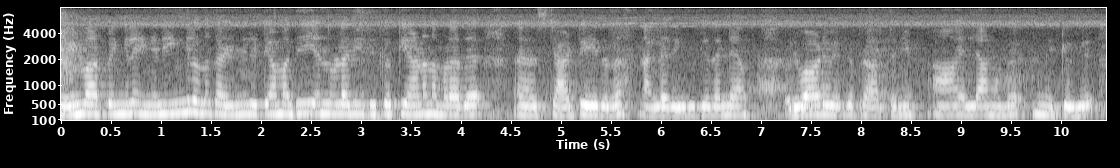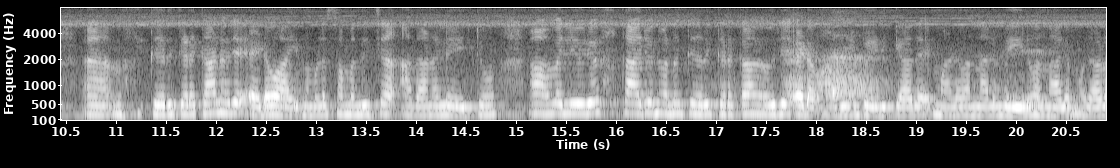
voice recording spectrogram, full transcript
മെയിൻ വാർപ്പെങ്കിലും എങ്ങനെയെങ്കിലും ഒന്ന് കഴിഞ്ഞ് കിട്ടിയാൽ മതി എന്നുള്ള രീതിക്കൊക്കെയാണ് നമ്മളത് സ്റ്റാർട്ട് ചെയ്തത് നല്ല രീതിക്ക് തന്നെ ഒരുപാട് പേരുടെ പ്രാർത്ഥനയും എല്ലാം കൊണ്ട് നിൽക്കൊരു കയറി കിടക്കാനൊരു ഇടമായി നമ്മളെ സംബന്ധിച്ച് അതാണല്ലോ ഏറ്റവും വലിയൊരു കാര്യം എന്ന് പറഞ്ഞാൽ കയറി കിടക്കാൻ ഒരു ഇടം. ആരെയും പേടിക്കാതെ മഴ വന്നാലും വെയിൽ വന്നാലും ഒരാൾ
